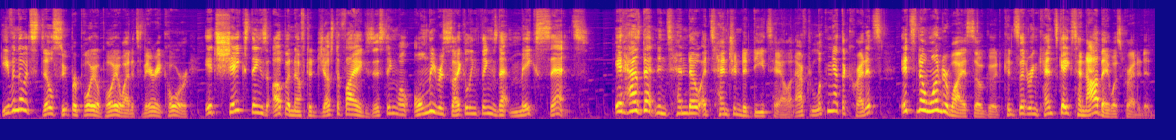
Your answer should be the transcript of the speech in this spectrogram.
Even though it's still Super Puyo Puyo at its very core, it shakes things up enough to justify existing while only recycling things that make sense. It has that Nintendo attention to detail, and after looking at the credits, it's no wonder why it's so good, considering Kensuke Tanabe was credited.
